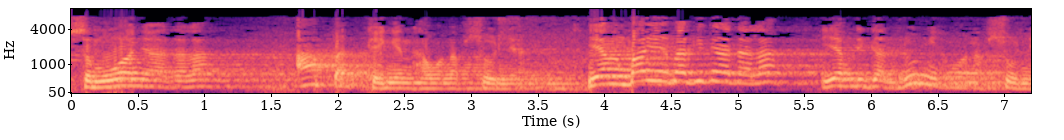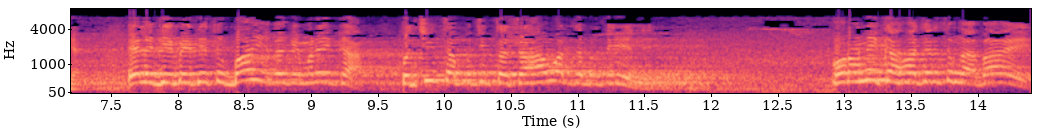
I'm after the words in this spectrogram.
Semuanya adalah apa keinginan hawa nafsunya. Yang baik baginya adalah yang digandungi hawa nafsunya. LGBT itu baik bagi mereka. Pencipta-pencipta syahwat seperti ini. Orang nikah wajar itu enggak baik.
